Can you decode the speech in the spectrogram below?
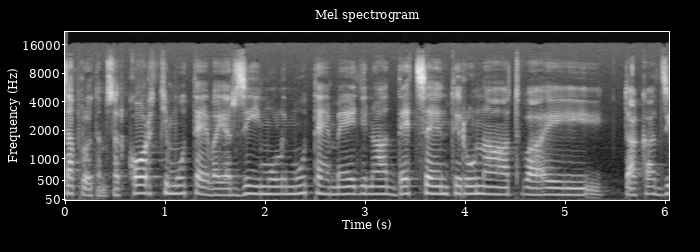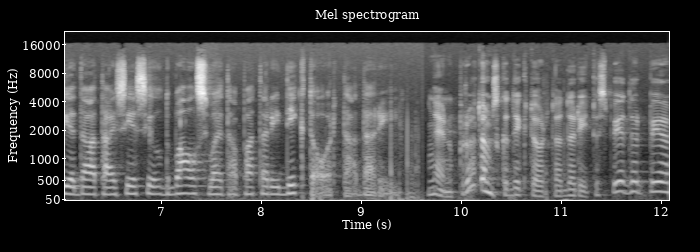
saprotams, ar korķi mutē vai ar zīmuli mutē, mēģināt decenti runāt, vai tā kā dziedātājs iesilda balsi, vai tāpat arī diktori tā darīja? Nē, nu, protams, ka diktori tā darīja. Tas pieder pie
